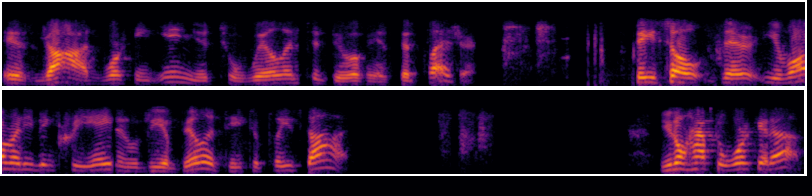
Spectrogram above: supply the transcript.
is God working in you to will and to do of His good pleasure. See, so there you've already been created with the ability to please God. You don't have to work it up.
